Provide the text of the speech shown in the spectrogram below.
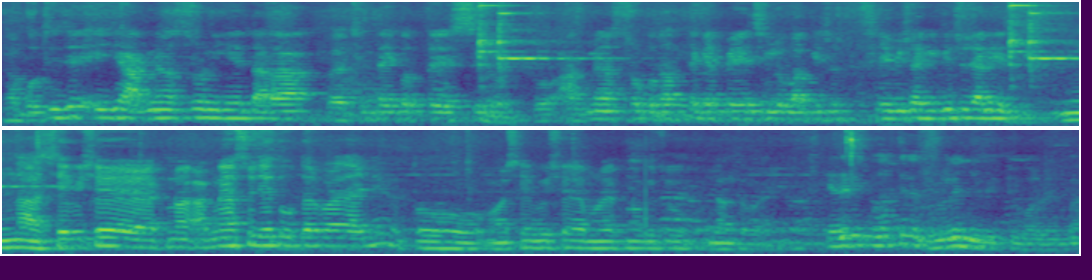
হ্যাঁ, বলছি যে এই যে আগ্নেয়াস্ত্র নিয়ে তারা আহ, ছিনতাই করতে এসেছিল তো আগ্নেয়াস্ত্র কোথা থেকে পেয়েছিল বা কিছু সেই বিষয়ে কি কিছু জানিয়েছি? না সে বিষয়ে এখনও আগ্নেয়াস্ত্র যেহেতু উদ্ধার করা যায়নি তো সেই বিষয়ে আমরা এখনও কিছু জানতে পারিনি। এদেরকে কোথা থেকে ধরলেন যদি একটু বলেন বা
